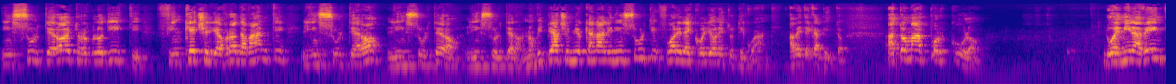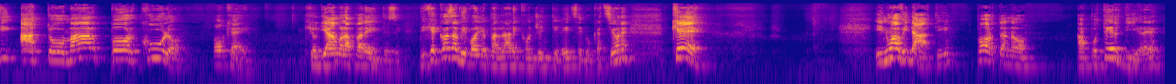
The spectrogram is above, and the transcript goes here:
insulterò i trogloditi, finché ce li avrò davanti li insulterò, li insulterò, li insulterò. Non vi piace il mio canale di insulti? Fuori dai coglioni tutti quanti. Avete capito? a tomar por culo. 2020 a tomar por culo. Ok, chiudiamo la parentesi. Di che cosa vi voglio parlare con gentilezza e educazione? Che i nuovi dati portano a poter dire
